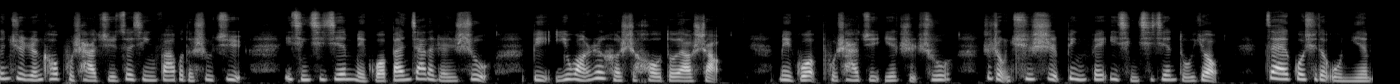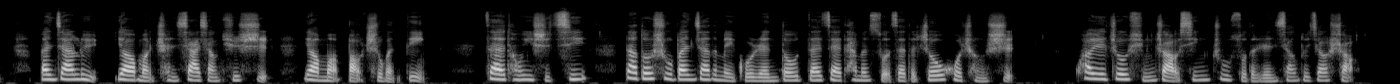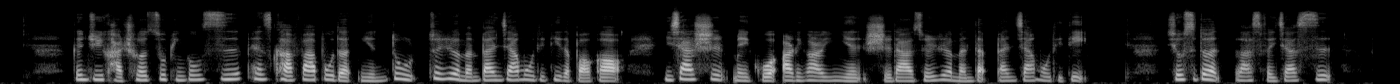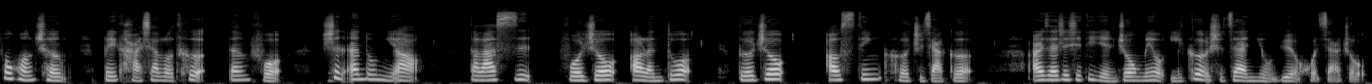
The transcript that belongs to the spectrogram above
根据人口普查局最近发布的数据，疫情期间美国搬家的人数比以往任何时候都要少。美国普查局也指出，这种趋势并非疫情期间独有，在过去的五年，搬家率要么呈下降趋势，要么保持稳定。在同一时期，大多数搬家的美国人都待在他们所在的州或城市，跨越州寻找新住所的人相对较少。根据卡车租赁公司 Penska 发布的年度最热门搬家目的地的报告，以下是美国2021年十大最热门的搬家目的地：休斯顿、拉斯维加斯、凤凰城、北卡夏洛特、丹佛、圣安东尼奥、达拉斯、佛州、奥兰多、德州、奥斯汀和芝加哥。而在这些地点中，没有一个是在纽约或加州。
